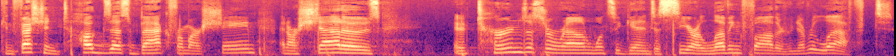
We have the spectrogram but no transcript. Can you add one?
Confession tugs us back from our shame and our shadows, and it turns us around once again to see our loving Father who never left,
